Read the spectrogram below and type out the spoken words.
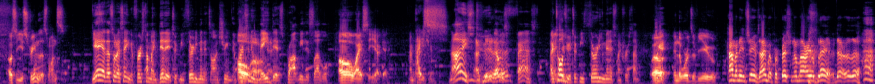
Oh, so you streamed this once. yeah, yeah, that's what I was saying. The first time I did it, it took me 30 minutes on stream. The person Oh, who oh, made this brought me this level. Oh, I see. Okay. I'm pretty Nice. sure. Nice, dude. that was it. fast. I told you. you. it took me 30 minutes my first time. Well, okay. in the words of you, how my name's James. I'm a professional Mario player. Da, da, da.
